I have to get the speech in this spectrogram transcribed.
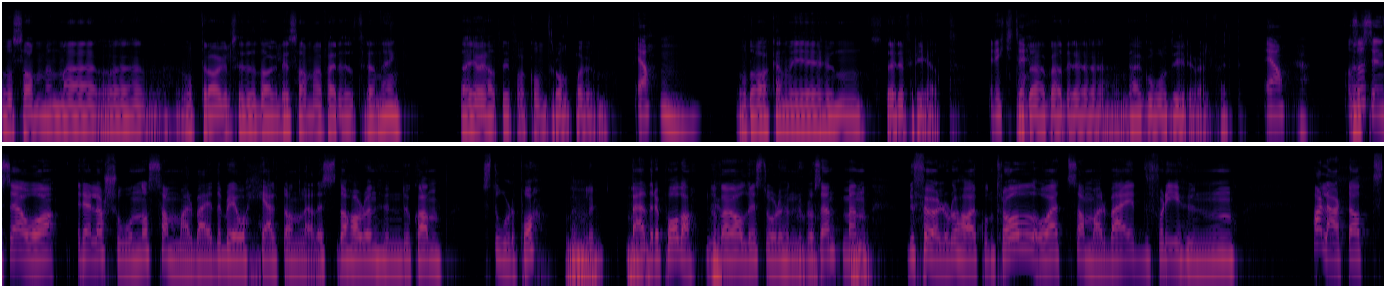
Og sammen med øh, oppdragelse i det daglige, sammen med ferdighetstrening, det gjør at vi får kontroll på hunden. Ja. Og da kan vi gi hunden større frihet. Riktig. Og det er, bedre, det er god dyrevelferd. Ja. Og så syns jeg òg relasjonen og samarbeidet blir jo helt annerledes. Da har du en hund du kan stole på. Nemlig. Mm. Bedre på, da. Du Ja. kan jo aldri stole 100% men Mm. du føler du har kontroll og et samarbeid fordi hunden har lært at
